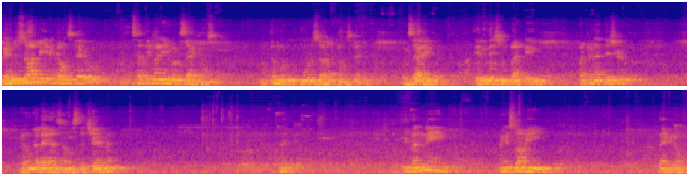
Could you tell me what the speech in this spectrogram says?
రెండు సార్లు ఈయన కౌన్సిలరు సతీమణి ఒకసారి కౌన్సిలర్. మొత్తం మూడు- మూడు సార్లు కౌన్సిలర్. ఒకసారి తెలుగుదేశం పార్టీ పట్టణ అధ్యక్షుడు గ్రంథాలయ సంస్థ చైర్మన్. ఇవన్నీ వెంకటస్వామి బ్యాక్గ్రౌండ్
